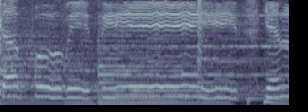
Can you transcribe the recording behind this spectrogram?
தப்புவிப்பீர் என்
